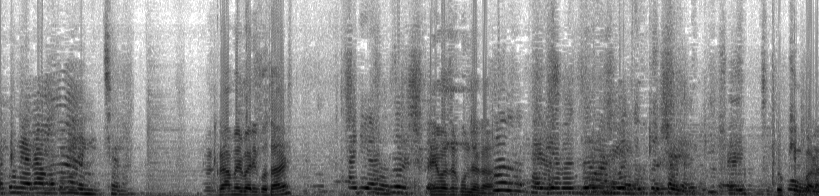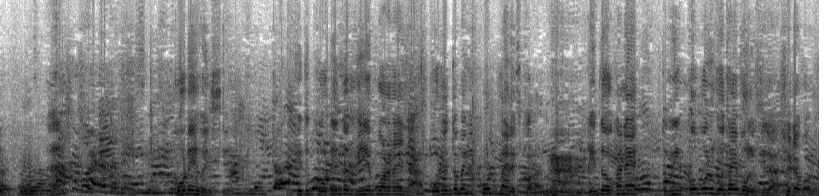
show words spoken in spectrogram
এখন এরা আমাকে মেনে নিচ্ছে না। গ্রামের বাড়ি কোথায়? এই বাজার কোন জায়গা? দক্ষিণ দক্ষিণ পাড়া হ্যাঁ? কোর্টে হয়েছে। কিন্তু কোর্টে তো বিয়ে পড়ায় না। কোর্টে তুমি কোর্ট ম্যারেজ করা কিন্তু ওখানে তুমি কবুল কোথায় বলছিলা? সেটা বলো।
